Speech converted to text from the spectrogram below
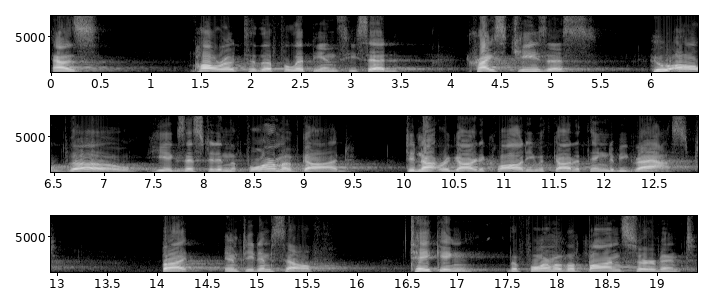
As Paul wrote to the Philippians, he said, Christ Jesus, who although he existed in the form of God, did not regard equality with God a thing to be grasped, but emptied himself, taking the form of a bondservant,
